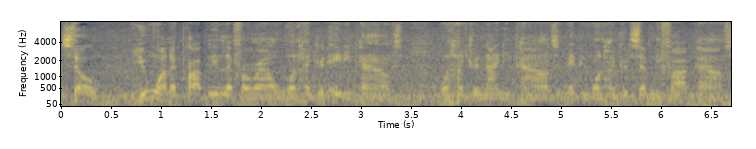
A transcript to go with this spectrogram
So you want to probably lift around 180 pounds, 190 pounds, maybe 175 pounds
